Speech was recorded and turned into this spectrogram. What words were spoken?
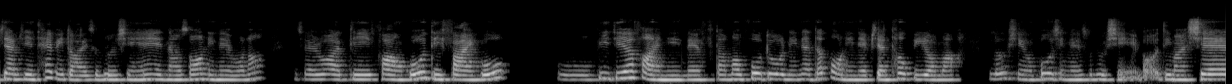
ပြန်ပြင်ထည့်ပြီးသွားပြီဆိုလို့ရှိရင်နောက်ဆုံးအနေနဲ့ပေါ့နော် ကျတို့ကဒီ file ကိုဒီ file ကိုဟို PDF file အနေနဲ့ဒါမှမဟုတ် photo အနေနဲ့ဓာတ်ပုံအနေနဲ့ပြန်ထုတ်ပြီးတော့မှအလုပ်ရှင်ကိုပို့ချင်တယ်ဆိုလို့ရှိရင်ပေါ့ဒီမှာ share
